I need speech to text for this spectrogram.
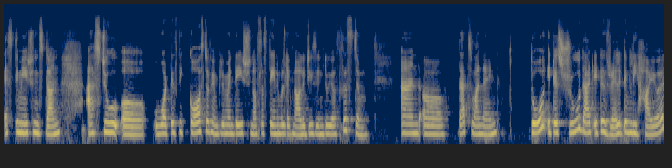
estimations done as to uh, what is the cost of implementation of sustainable technologies into your system. And uh, that's one end. Though it is true that it is relatively higher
